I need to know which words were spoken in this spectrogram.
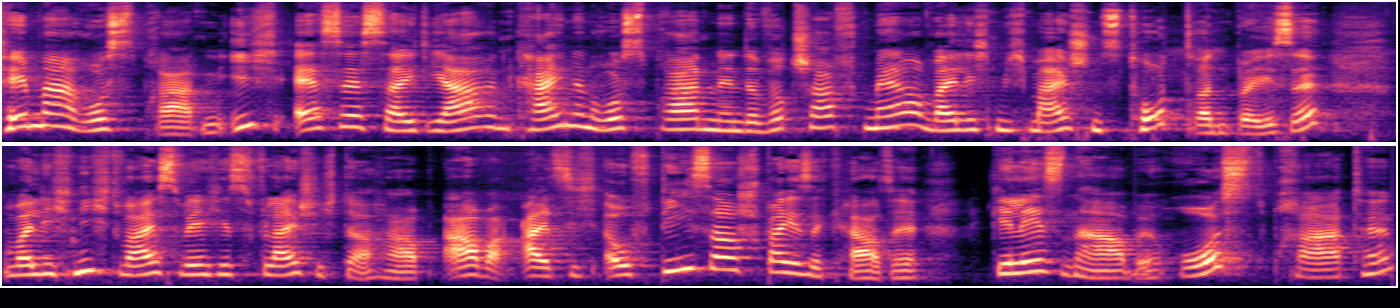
Thema Rostbraten. Ich esse seit Jahren keinen Rostbraten in der Wirtschaft mehr, weil ich mich meistens tot dran beiße und weil ich nicht weiß, welches Fleisch ich da habe. Aber als ich auf dieser Speisekarte gelesen habe, Rostbraten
